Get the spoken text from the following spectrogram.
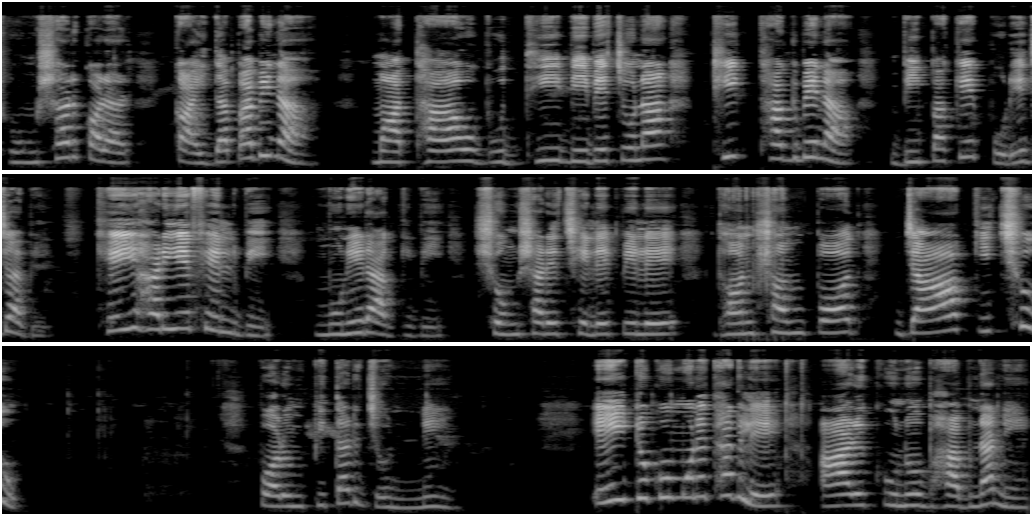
সংসার করার কায়দা পাবি না। মাথা ও বুদ্ধি বিবেচনা ঠিক থাকবে না। বিপাকে পড়ে যাবি, খেই হারিয়ে ফেলবি, মনে রাখবি, সংসারে ছেলে পেলে, ধন সম্পদ, যা কিছু পরম পিতার জন্যে। এইটুকু মনে থাকলে আর কোনো ভাবনা নেই।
